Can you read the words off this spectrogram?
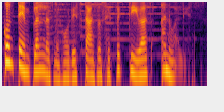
contemplan las mejores tasas efectivas anuales.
